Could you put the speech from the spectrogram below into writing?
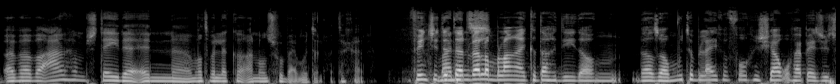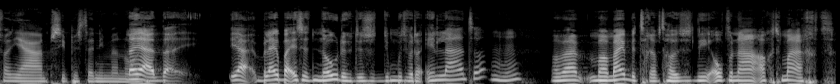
waar we aan gaan besteden en wat we lekker aan ons voorbij moeten laten gaan. Vind je dit dan dit- wel een belangrijke dag die dan wel zou moeten blijven volgens jou? Of heb je zoiets van, ja, in principe is dat niet meer nodig? Nou ja, ja, blijkbaar is het nodig, dus die moeten we erin laten. Mhm. Maar mij, wat mij betreft houdt het niet open na 8 maart.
